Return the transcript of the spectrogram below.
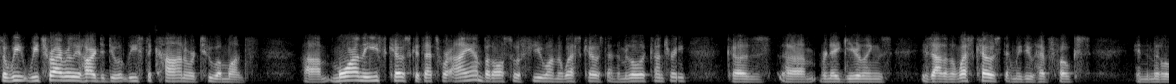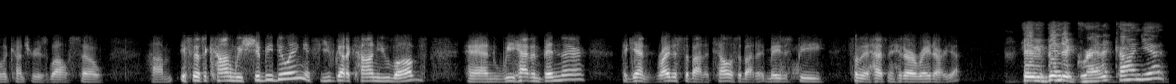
so we, we try really hard to do at least a con or two a month. Um, more on the East Coast because that's where I am, but also a few on the West Coast and the middle of the country because um, Renee Geerlings is out on the West Coast and we do have folks in the middle of the country as well. So um, if there's a con we should be doing, if you've got a con you love and we haven't been there, again, write us about it. Tell us about it. It may just be something that hasn't hit our radar yet. Have you been to Granite Con yet?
